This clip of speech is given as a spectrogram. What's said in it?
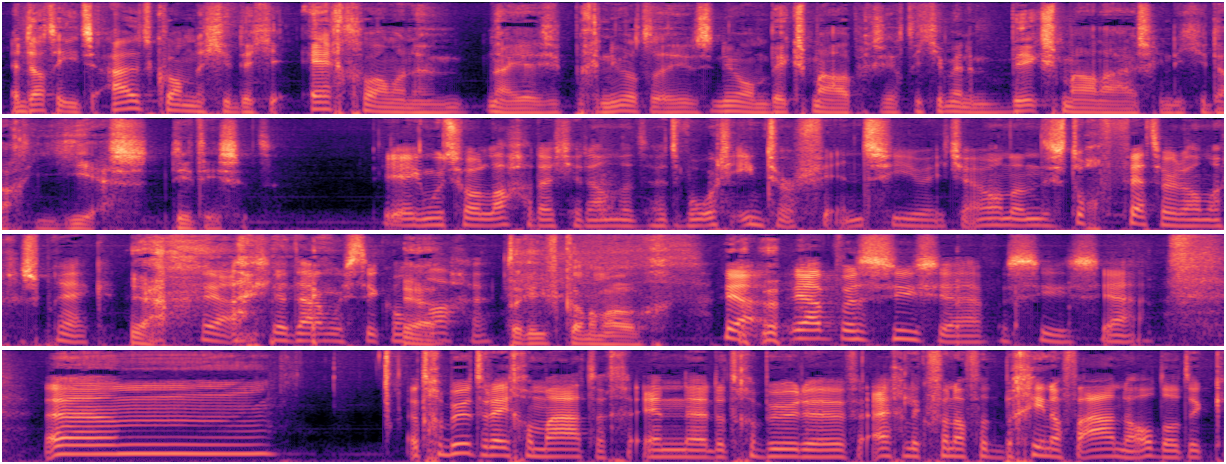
en dat er iets uitkwam dat je, dat je echt gewoon met een, nou je begint nu al, is nu al een big smile op gezegd, dat je met een big smile naar huis ging, dat je dacht, yes, dit is het. Ja, ik moet zo lachen dat je dan het, het, woord interventie, weet je, want dan is het toch vetter dan een gesprek. Ja, ja, ja daar moest ik om ja, lachen. Tarief kan omhoog. ja, ja, precies. Ja, precies. Ja. Ehm, het gebeurt regelmatig. En uh, dat gebeurde eigenlijk vanaf het begin af aan al. Dat ik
